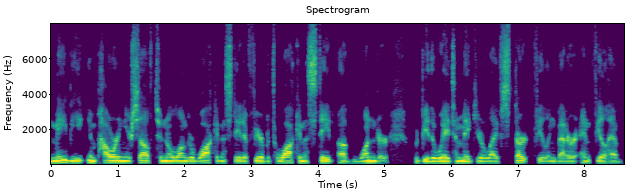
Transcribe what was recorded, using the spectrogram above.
maybe empowering yourself to no longer walk in a state of fear, but to walk in a state of wonder would be the way to make your life start feeling better and feel have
